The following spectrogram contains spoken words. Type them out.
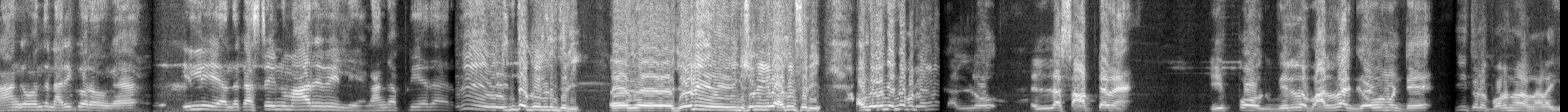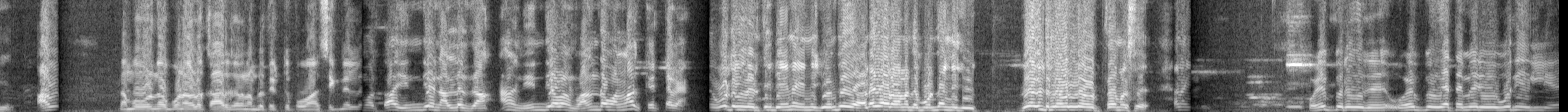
நாங்கள் வந்து நரிக்கு வரவங்க இல்லையே அந்த கஷ்டம் இன்னும் மாறவே இல்லையே. நாங்கள் அப்படியே தான் இருக்கோம். சரி இந்த ஃபீல்டும் சரி. ஜோலி நீங்க சொன்னீங்களா அதுவும் சரி. அவங்க வந்து என்ன பண்றாங்க? கல்லு எல்லாம் சாப்பிட்டவன். இப்போ விர வர்ற கவர்மெண்ட் ஜீத்தோட பிறந்த நாள் நாளைக்கு. நம்ம ஒழுங்கா போனாலும் காருக்காரன் நம்மள திட்டு போவான். சிக்னல் தான் இந்தியா நல்லதுதான். ஆனா இந்தியாவன் வந்தவன்லாம் கெட்டவன். ஹோட்டல் எடுத்துக்கிட்டீங்கன்னா இன்னைக்கு வந்து அடையார் ஆனந்த போன் தான் இன்னைக்கு வேர்ல்டு லெவல்ல ஃபேமஸ் உழைப்பு இருக்குது. உழைப்பு ஏற்ற மாரி ஊதியம் இல்லையே.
